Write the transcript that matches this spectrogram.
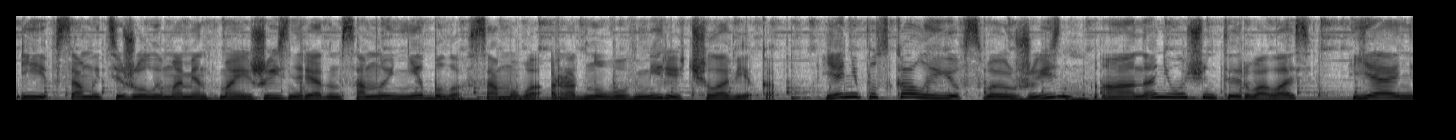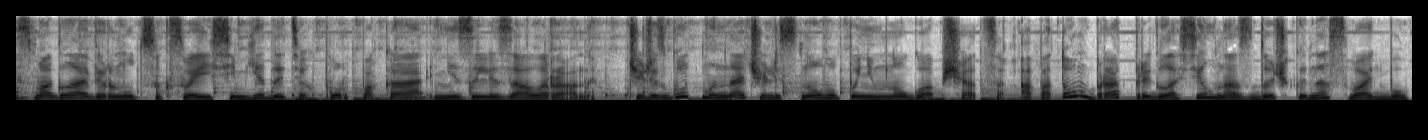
И в самый тяжелый момент моей жизни рядом со мной не было самого родного в мире человека. Я не пускала ее в свою жизнь, а она не очень-то и рвалась. Я не смогла вернуться к своей семье до тех пор, пока не залезала раны. Через год мы начали снова понемногу общаться, а потом брат пригласил нас с дочкой на свадьбу.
